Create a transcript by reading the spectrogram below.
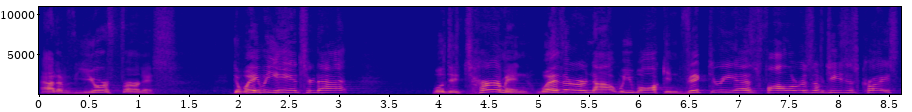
out of your furnace? The way we answer that will determine whether or not we walk in victory as followers of Jesus Christ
